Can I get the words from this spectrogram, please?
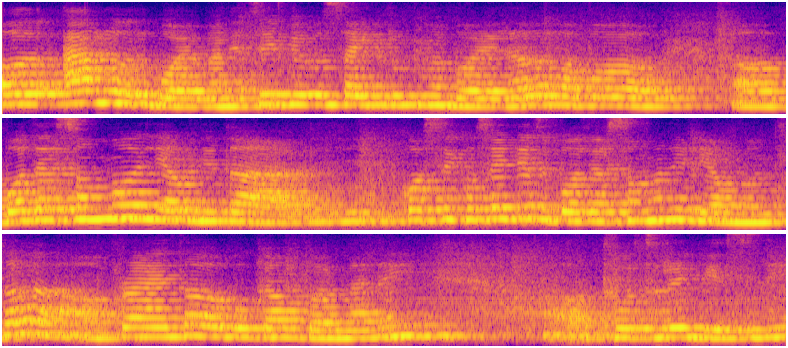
अब आलुहरू भयो भने चाहिँ व्यावसायिक रूपमा भएर अब बजारसम्म ल्याउने त कसै कसैले चाहिँ बजारसम्म नै ल्याउनुहुन्छ। प्रायः त अब गाउँघरमा नै थोर थोरै बेच्ने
